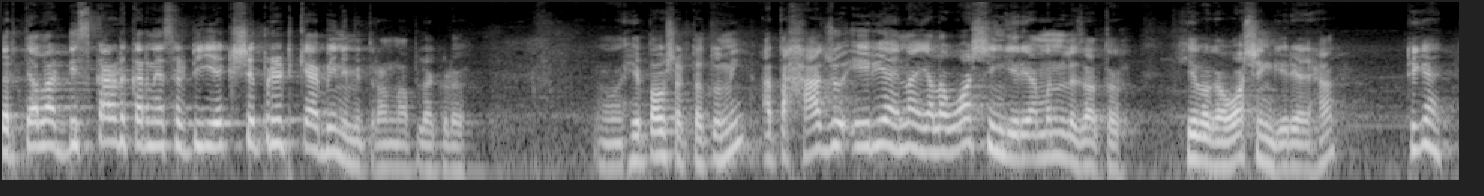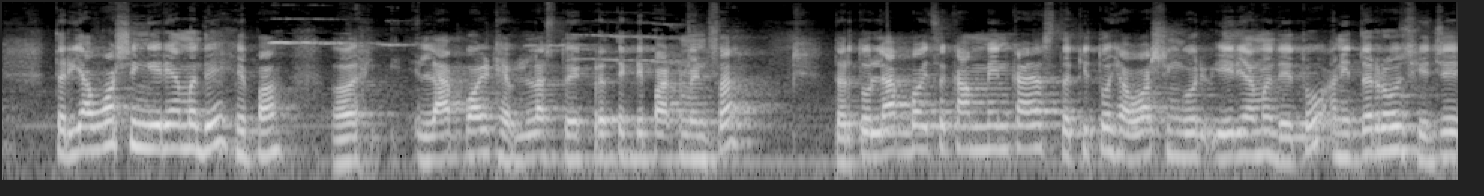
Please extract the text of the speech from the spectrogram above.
तर त्याला डिस्कार्ड करण्यासाठी एक सेपरेट कॅबिन आहे मित्रांनो आपल्याकडं. हे पाहू शकता तुम्ही. आता हा जो एरिया आहे ना याला वॉशिंग एरिया म्हणलं जातं. हे बघा वॉशिंग एरिया आहे हा. ठीक आहे? तर या वॉशिंग एरियामध्ये हे पहा लॅब बॉय ठेवलेला असतो एक प्रत्येक डिपार्टमेंटचा तर तो लॅब बॉयचं काम मेन काय असतं की तो ह्या वॉशिंग एरियामध्ये येतो आणि दररोज हे जे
